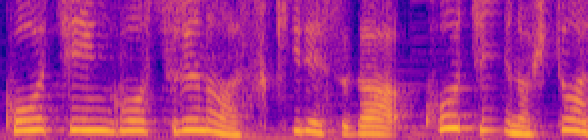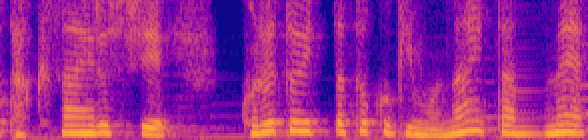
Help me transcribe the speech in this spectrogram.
コーチングをするのは好きですが、コーチの人はたくさんいるし、これといった特技もないため、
